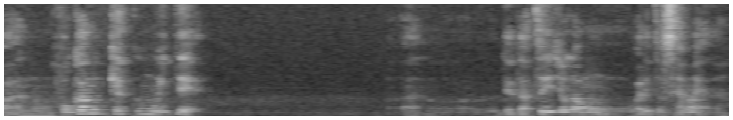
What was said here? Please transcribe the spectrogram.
あの他の客もいてあので脱衣所がもう割と狭いやな。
